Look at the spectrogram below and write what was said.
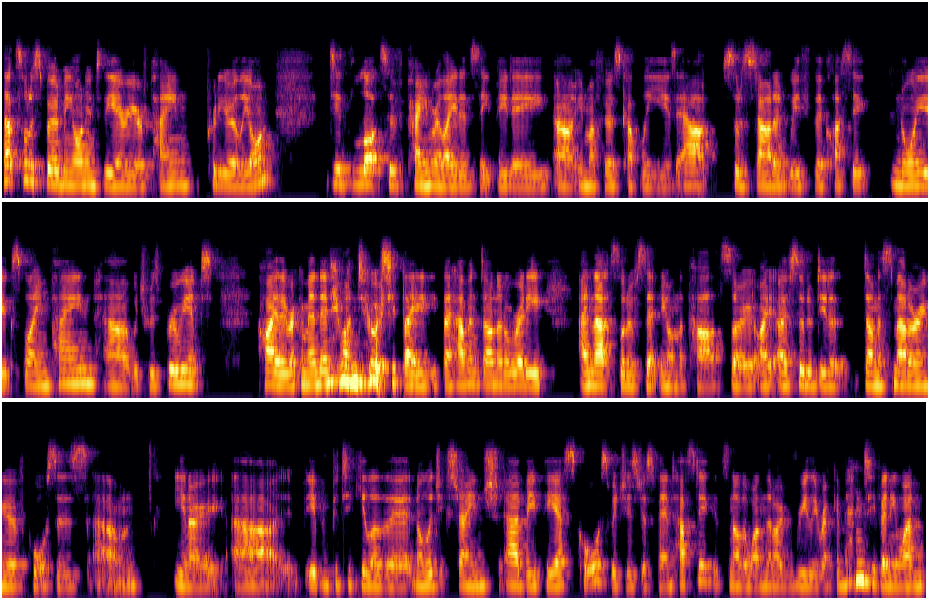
that sort of spurred me on into the area of pain pretty early on. Did lots of pain related cpd uh, in my first couple of years out. Sort of started with the classic NOI explain pain uh, which was brilliant highly recommend anyone do it if they if they haven't done it already. And that sort of set me on the path. So I, have sort of did it done a smattering of courses um, you know uh, in particular the knowledge exchange uh, bps course which is just fantastic. It's another one that i'd really recommend if anyone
